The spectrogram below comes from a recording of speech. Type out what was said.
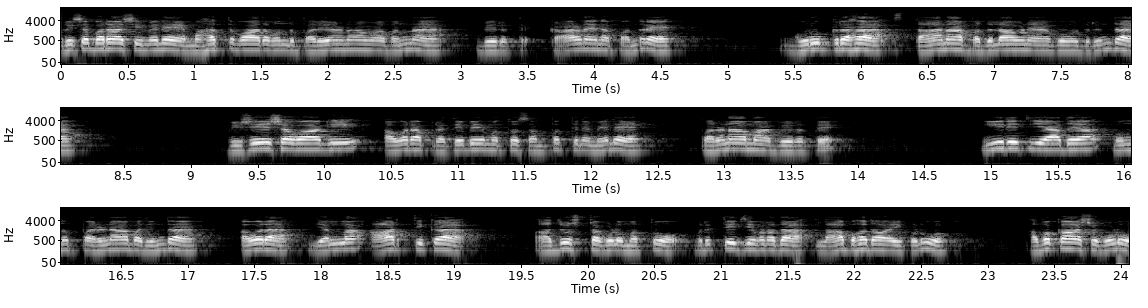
ವೃಷಭ ರಾಶಿ ಮೇಲೆ ಮಹತ್ವವಾದ ಒಂದು ಪರಿಣಾಮವನ್ನು ಬೀರುತ್ತೆ. ಕಾರಣ ಏನಪ್ಪ ಅಂದರೆ ಗುರುಗ್ರಹ ಸ್ಥಾನ ಬದಲಾವಣೆ ಆಗುವುದರಿಂದ ವಿಶೇಷವಾಗಿ ಅವರ ಪ್ರತಿಭೆ ಮತ್ತು ಸಂಪತ್ತಿನ ಮೇಲೆ ಪರಿಣಾಮ ಬೀರುತ್ತೆ. ಈ ರೀತಿಯಾದ ಒಂದು ಪರಿಣಾಮದಿಂದ ಅವರ ಎಲ್ಲ ಆರ್ಥಿಕ ಅದೃಷ್ಟಗಳು ಮತ್ತು ವೃತ್ತಿ ಜೀವನದ ಲಾಭದಾಯಕಗಳು, ಅವಕಾಶಗಳು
